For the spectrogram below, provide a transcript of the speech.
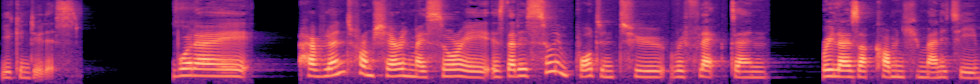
You can do this. What I have learned from sharing my story is that it's so important to reflect and realize our common humanity.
